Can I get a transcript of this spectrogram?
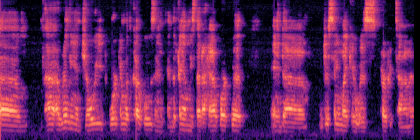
Um, I, I, really enjoyed working with couples and, and, the families that I have worked with, and uh, it just seemed like it was perfect timing.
